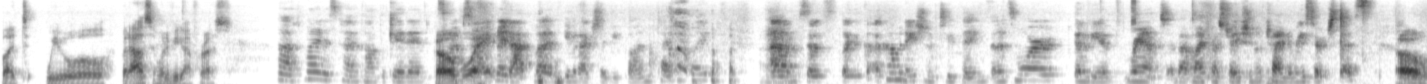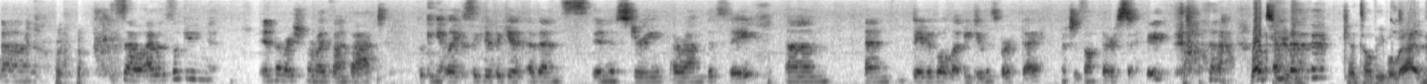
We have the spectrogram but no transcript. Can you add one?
But we will. But Allison, what have you got for us? Uh, mine is kind of complicated. Oh, I'm boy. Sorry, it may not, but it would actually be fun technically. Um, so it's like a, a combination of two things, and it's more going to be a rant about my frustration of trying to research this. Oh. Um, so I was looking in preparation for my fun fact, looking at like significant events in history around this date. Um, and David won't let me do his birthday, which is on Thursday. what? You can't tell people that.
